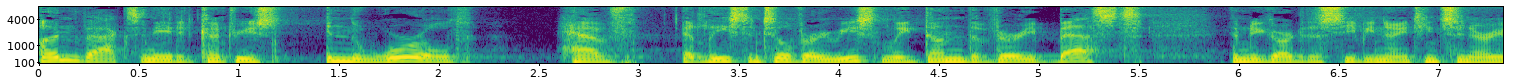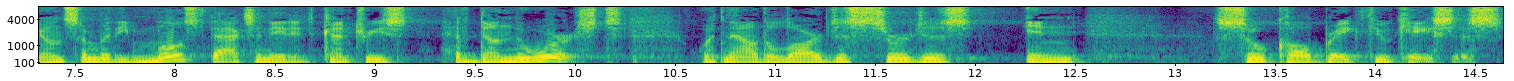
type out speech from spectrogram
unvaccinated countries in the world have, at least until very recently, done the very best in regard to the CV19 scenario, and some of the most vaccinated countries have done the worst, with now the largest surges in so called breakthrough cases.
